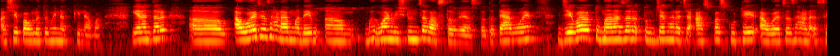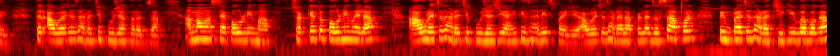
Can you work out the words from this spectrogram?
असे पावलं तुम्ही नक्की लावा. यानंतर आवळ्याच्या झाडामध्ये भगवान विष्णूंचं वास्तव्य असतं. तर त्यामुळे जेव्हा तुम्हाला जर तुमच्या घराच्या आसपास कुठे आवळ्याचं झाड असेल तर आवळ्याच्या झाडाची पूजा करत जा. अमावास्या पौर्णिमा शक्यतो पौर्णिमेला आवळ्याच्या झाडाची पूजा जी आहे ती झालीच पाहिजे. आवळ्याच्या झाडाला आपल्याला जसं आपण पिंपळाच्या झाडाची किंवा बघा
